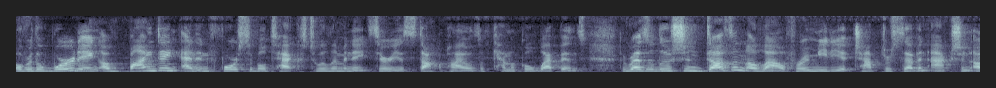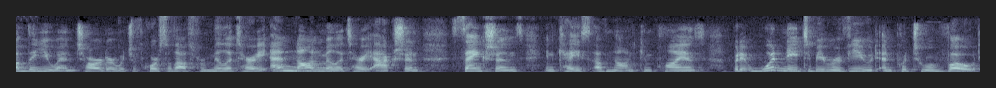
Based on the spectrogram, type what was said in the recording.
over the wording of binding and enforceable text to eliminate Syria's stockpiles of chemical weapons. The resolution doesn't allow for immediate Chapter 7 action of the UN Charter, which of course allows for military military and non-military action, sanctions in case of non-compliance, but it would need to be reviewed and put to a vote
